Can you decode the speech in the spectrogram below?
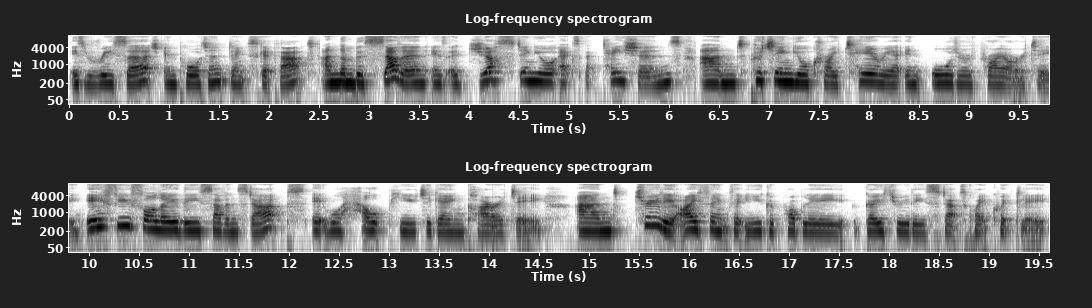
is research important? Don't skip that. And number 7 is adjusting your expectations and putting your criteria in order of priority. If you follow these 7 steps it will help you to gain clarity and truly, I think that you could probably go through these steps quite quickly.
